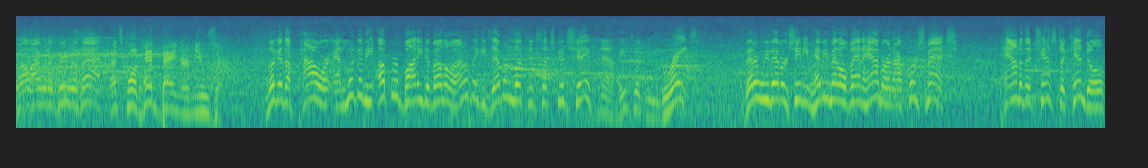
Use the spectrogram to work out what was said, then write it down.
Well, I would agree with that. That's called headbanger music. Look at the power and look at the upper body development. I don't think he's ever looked in such good shape now. He's looking great. Better we've ever seen him. Heavy metal Van Hammer in our first match. Pound to the chest to Kendall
